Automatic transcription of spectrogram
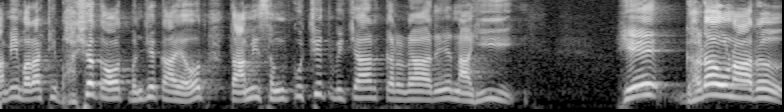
आम्ही मराठी भाषक आहोत म्हणजे काय आहोत? तर आम्ही संकुचित विचार करणारे नाही. हे घडवणारं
